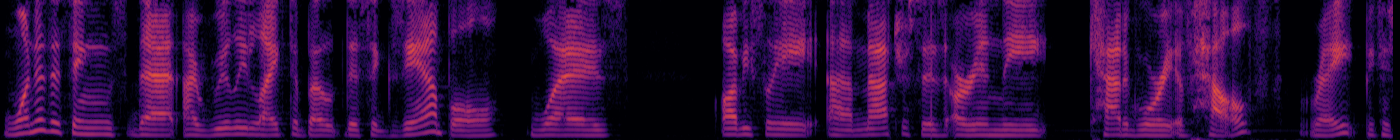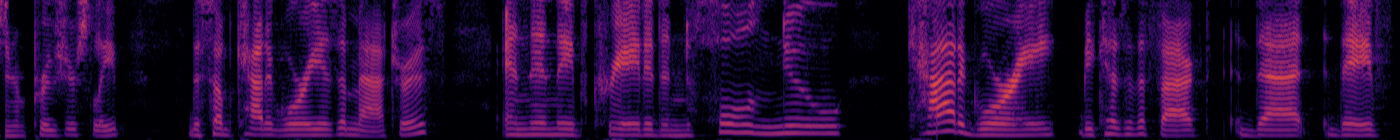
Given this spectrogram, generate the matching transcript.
one of the things that I really liked about this example was obviously uh, mattresses are in the category of health, right? Because it improves your sleep. The subcategory is a mattress. And then they've created a whole new category because of the fact that they've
